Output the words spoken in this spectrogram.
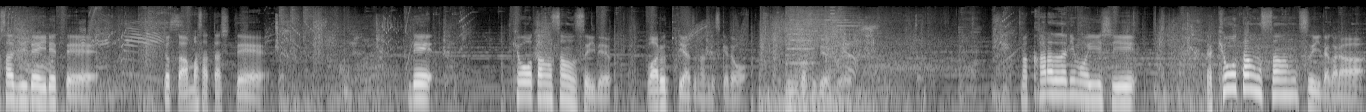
さじで入れてちょっと甘さ足してで強炭酸水で割るってやつなんですけどリンゴ酢ジュース。まあ体にもいいし強炭酸水だから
